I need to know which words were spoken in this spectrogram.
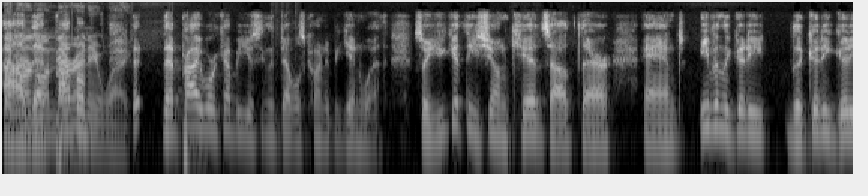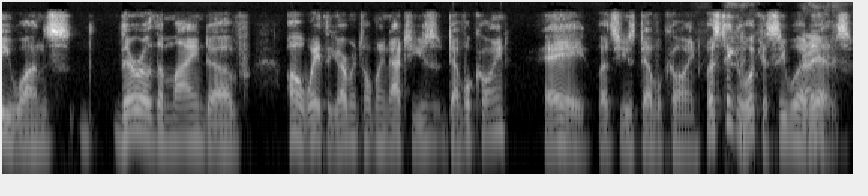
uh, that probably anyway. that, that, probably weren't going to be using the devil's coin to begin with. So you get these young kids out there, and even the goody the goody goody ones, they're of the mind of, oh wait, the government told me not to use devil coin. Hey, let's use devil coin. Let's take a look and see what right. it is.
